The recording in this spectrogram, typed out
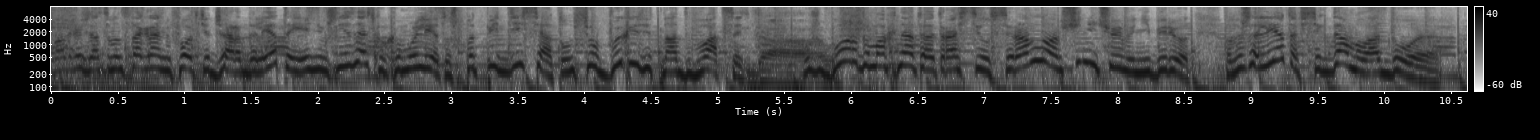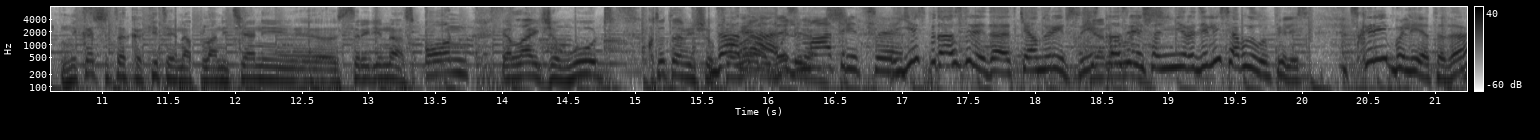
Смотрю сейчас в инстаграме фотки Джареда Лето, я не- уж не знаю, сколько ему лет, уж под 50, он все выглядит на 20. Да уж уж. бороду мохнатую отрастил, все равно вообще ничего его не берет. Потому что Лето всегда молодое. Мне кажется, это какие-то инопланетяне э, среди нас. Он, Элайджа Вуд, кто там еще? Да, Фаррелл да. Из матрицы. Есть подозрение, да, от Киану Ривза. Есть Киану подозрение, Ривз. что они не родились, а вылупились. Скорее бы Лето, да?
